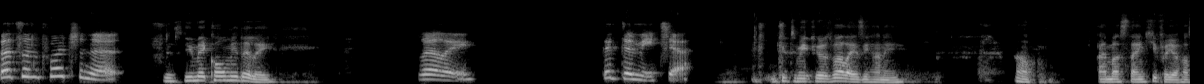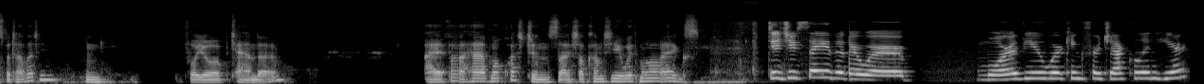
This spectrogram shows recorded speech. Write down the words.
That's unfortunate. Yes, You may call me Lily. Lily. Good to meet you. Good to meet you as well, AZ Honey. Well, I must thank you for your hospitality and for your candor. If I have more questions, I shall come to you with more eggs. Did you say that there were more of you working for Jacqueline here?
